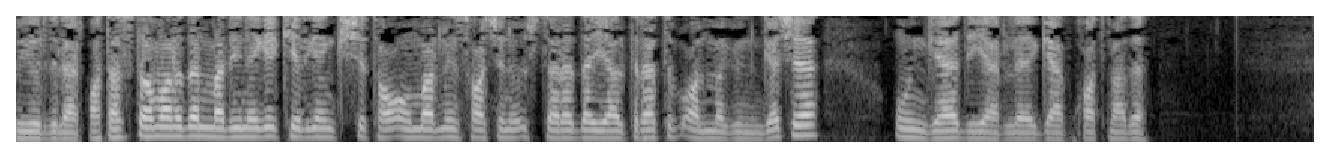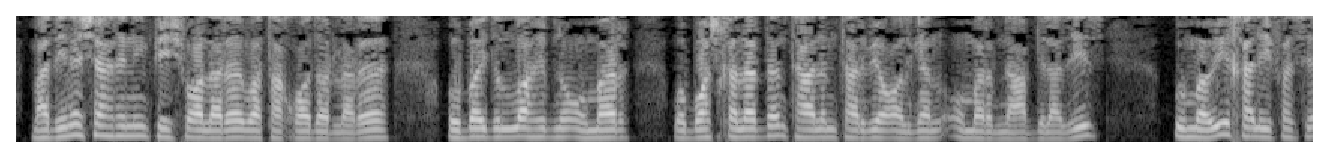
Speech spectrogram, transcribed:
buyurdilar. Otasi tomonidan madinaga kelgan kishi to umarning sochini ustarada yaltiratib olmagungacha unga deyarli gap qotmadi. Madina shahrining peshvolari va taqvodorlari ubaydulloh ibn umar va boshqalardan ta'lim tarbiya olgan umar ibn abdulaziz umaviy xalifasi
